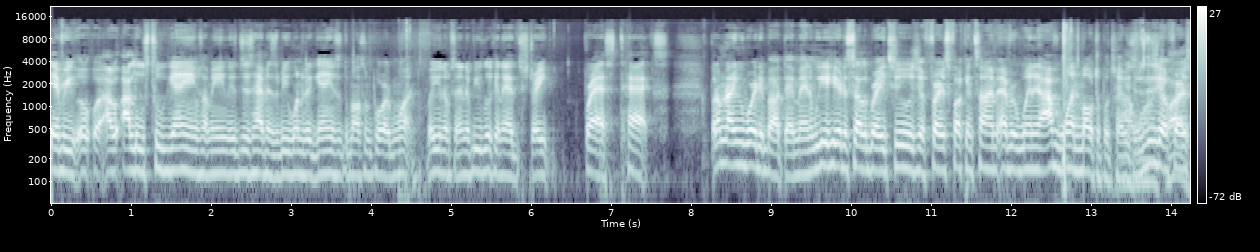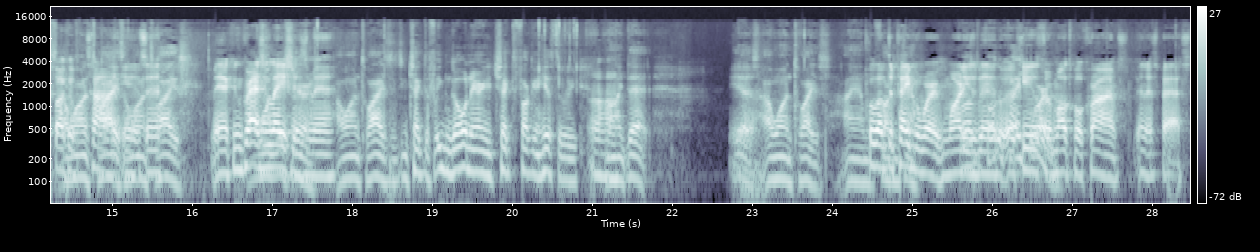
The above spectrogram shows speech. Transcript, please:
every. uh, I, I lose two games. I mean, it just happens to be one of the games that's the most important one. But you know what I'm saying? If you're looking at straight brass tacks. But I'm not even worried about that, man. We're here to celebrate you. It's your first fucking time ever winning. I've won multiple championships. won This is your twice. first fucking I won time. twice. you I know won I'm saying? twice. Man, I won congratulations, year. man. I won twice. You check the. You can go in there and you check the fucking history Uh-huh. like that. Yes, I won twice. I am. Pull up the paperwork. Pull Marty's up- been accused paperwork. of multiple crimes in his past.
